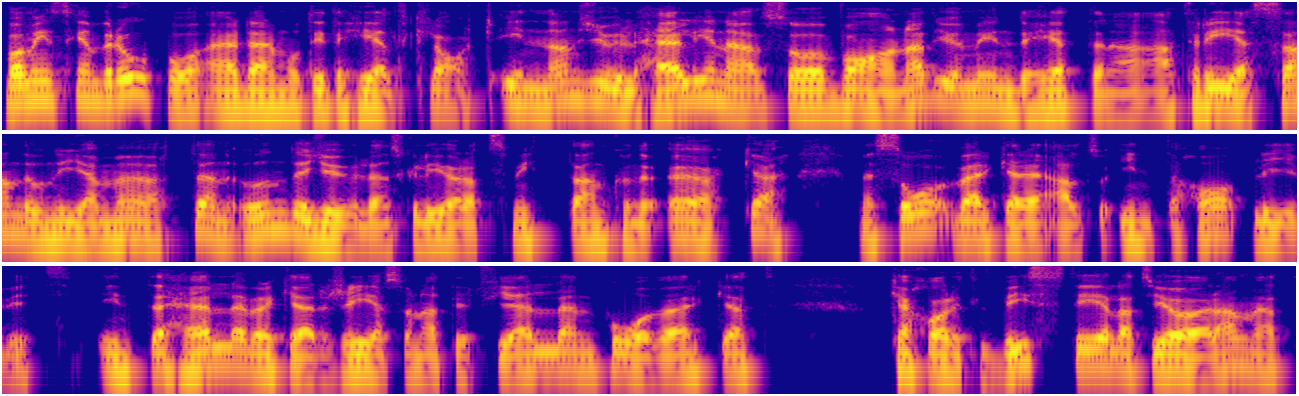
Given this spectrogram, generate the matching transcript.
Vad minskningen beror på är däremot inte helt klart. Innan julhelgerna så varnade ju myndigheterna att resande och nya möten under julen skulle göra att smittan kunde öka. Men så verkar det alltså inte ha blivit. Inte heller verkar resorna till fjällen påverkat kanske har ett viss del att göra med att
